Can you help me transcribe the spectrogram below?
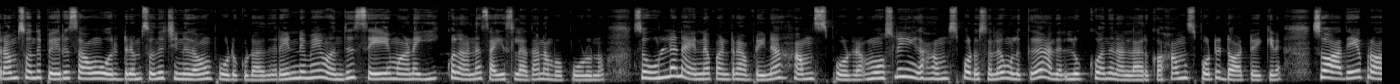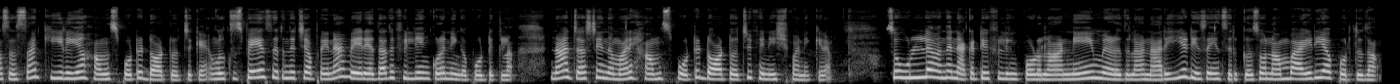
ட்ரம்ஸ் வந்து பெருசாகவும் ஒரு ட்ரம்ஸ் வந்து சின்னதாகவும் போடக்கூடாது. ரெண்டுமே வந்து சேமான ஈக்குவலான சைஸில் தான் நம்ம போடணும். ஸோ உள்ளே நான் என்ன பண்ணுறேன் அப்படின்னா ஹம்ஸ் போடுறேன். மோஸ்ட்லி நீங்கள் ஹம்ஸ் போட சொல்ல உங்களுக்கு அந்த லுக் வந்து நல்லாயிருக்கும் ஹம்ஸ் போட்டு டாட் வைக்கிறேன். ஸோ அதே ப்ராசஸ் தான் கீழேயும் ஹம்ஸ் போட்டு டாட் வச்சுக்கேன். உங்களுக்கு ஸ்பேஸ் இருந்துச்சு அப்படின்னா வேறு ஏதாவது ஃபில்லிங் கூட நீங்கள் போட்டுக்கலாம். நான் ஜஸ்ட் இந்த மாதிரி ஹம்ஸ் போட்டு டாட் வச்சு ஃபினிஷ் பண்ணிக்கிறேன். ஸோ உள்ளே வந்து நெகட்டிவ் ஃபில்லிங் போடலாம் நேம் எழுதலாம் நிறைய டிசைன்ஸ் இருக்குது ஸோ நம்ம ஐடியா பொறுத்து தான்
